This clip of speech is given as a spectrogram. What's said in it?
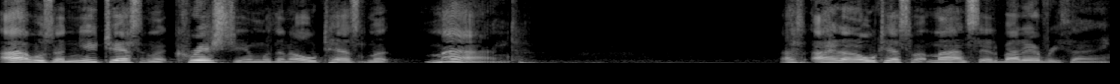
I was a New Testament Christian with an Old Testament mind. I had an Old Testament mindset about everything.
